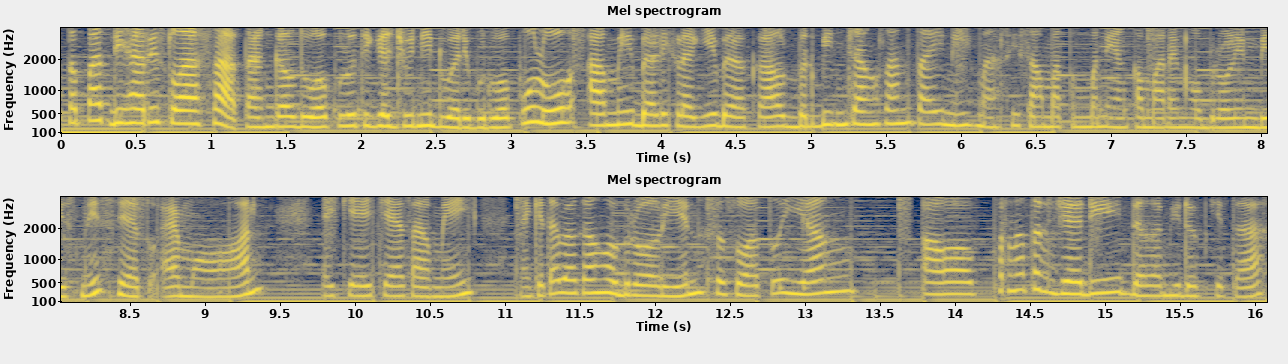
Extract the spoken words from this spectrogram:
Tepat di hari Selasa, tanggal 23 Juni 2020, Ami balik lagi bakal berbincang santai nih Masih sama temen yang kemarin ngobrolin bisnis yaitu Emon aka CS Ami. Nah kita bakal ngobrolin sesuatu yang uh, pernah terjadi dalam hidup kita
